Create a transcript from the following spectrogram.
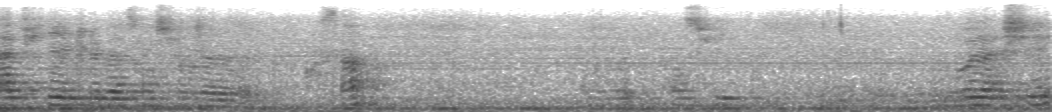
appuyer avec le bâton sur le coussin, ensuite relâcher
